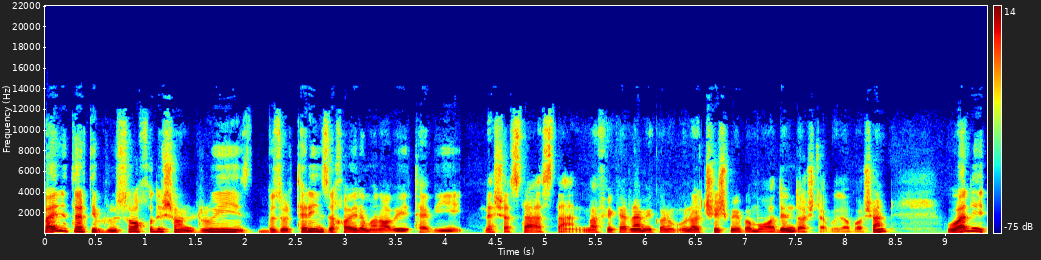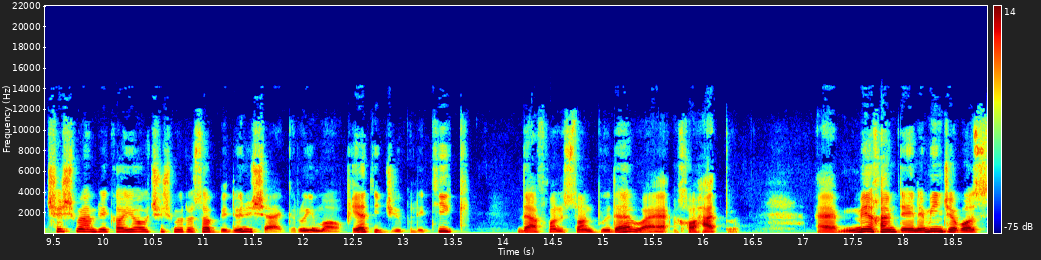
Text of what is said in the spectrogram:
و این ترتیب روسا خودشان روی بزرگترین ذخایر منابع طبیعی نشسته هستند. من فکر نمی کنم اونا چشم به معادن داشته بوده باشند ولی چشم امریکایی و چشم روسا بدون شک روی موقعیت جیوپولیتیک در افغانستان بوده و خواهد بود. می‌خوایم دینم اینجا باز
